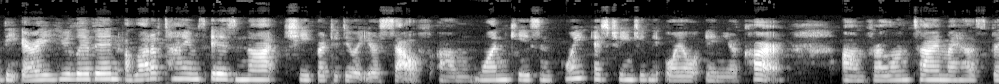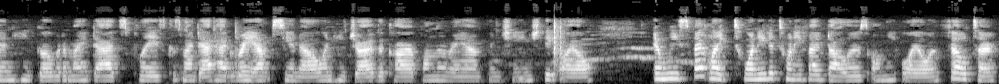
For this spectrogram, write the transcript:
the area you live in, a lot of times it is not cheaper to do it yourself. Um, one case in point is changing the oil in your car. Um, for a long time, my husband, he'd go over to my dad's place because my dad had ramps, you know, and he'd drive the car up on the ramp and change the oil. And we spent like 20 to $25 on the oil and filter.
